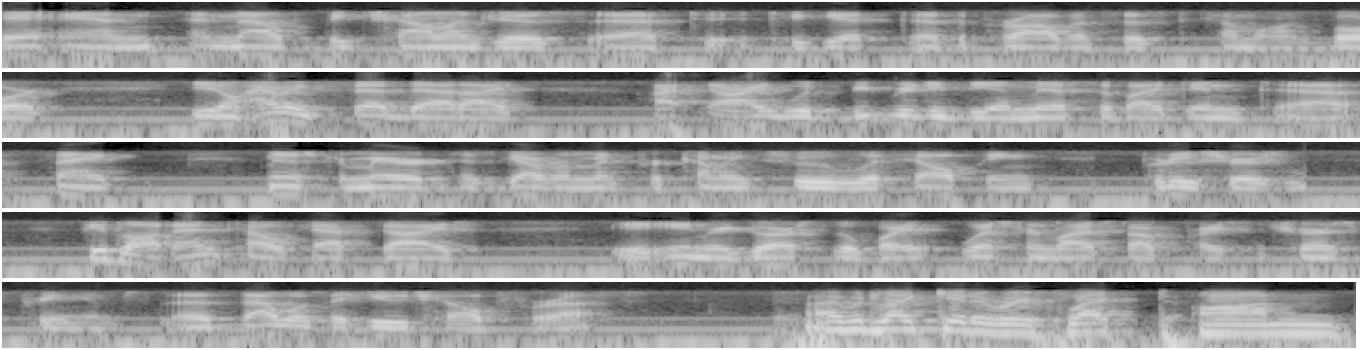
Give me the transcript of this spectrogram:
And, and now the big challenge is uh, to, to get uh, the provinces to come on board you know, having said that, I I, I would be, really be amiss if I didn't uh, thank Minister Marit and his government for coming through with helping producers, feedlot and cow calf guys, in regards to the Western Livestock Price Insurance premiums. Uh, that was a huge help for us. I would like you to reflect on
